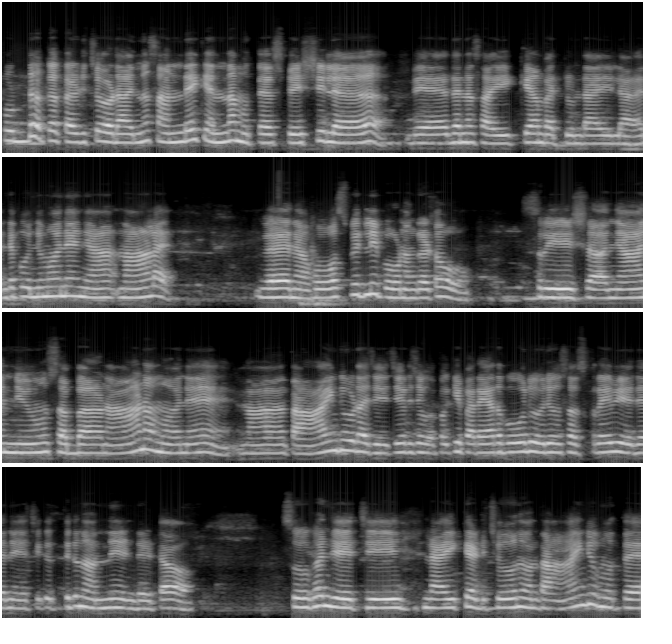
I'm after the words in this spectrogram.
ഫുഡൊക്കെ കഴിച്ചോടാ. ഇന്ന് സൺഡേക്ക് എന്താ മുത്തേ സ്പെഷ്യൽ? വേദന സഹിക്കാൻ പറ്റുണ്ടായില്ല. എന്റെ പൊന്നുമോനെ ഞാൻ നാളെ വേന ഹോസ്പിറ്റലിൽ പോണം കേട്ടോ. ശ്രീഷ ഞാൻ ന്യൂ സബാണ് ആണോ മോനെ? താങ്ക് യൂടാ ചേച്ചിയുടെ ചോപ്പയ്ക്ക് പറയാതെ പോലും ഒരു സബ്സ്ക്രൈബ് ചെയ്തേനെ ചേച്ചിക്ക് ഇത്തിരി നന്ദിയുണ്ട് കേട്ടോ. സുഖം ചേച്ചി. ലൈക്ക് അടിച്ചു എന്ന് പറഞ്ഞു താങ്ക് യു മുത്തേ.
